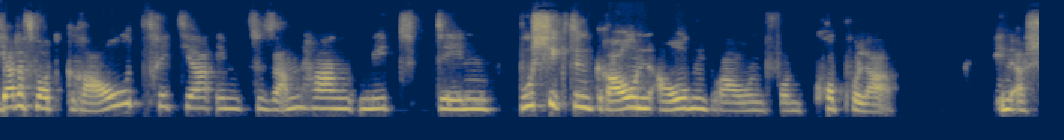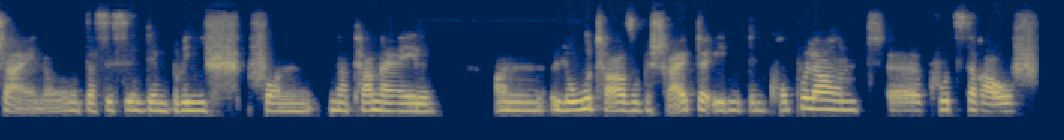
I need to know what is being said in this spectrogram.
Ja, das Wort Grau tritt ja im Zusammenhang mit den buschigten grauen Augenbrauen von Coppola in Erscheinung. Das ist in dem Brief von Nathanael an Lothar, so beschreibt er eben den Coppola und äh, kurz darauf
